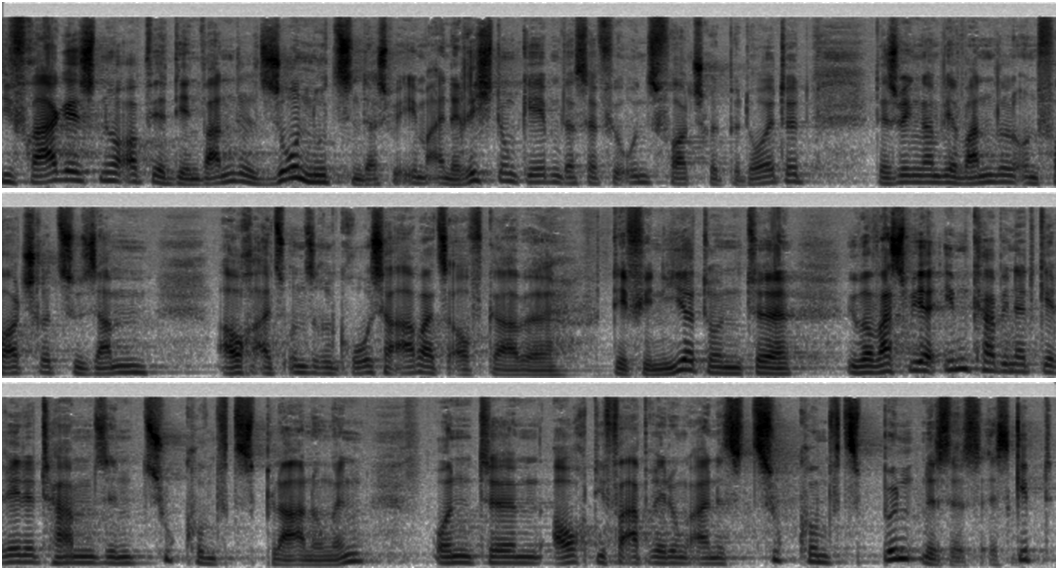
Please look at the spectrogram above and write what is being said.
Die Frage ist nur, ob wir den Wandel so nutzen, dass wir ihm eine Richtung geben, dass er für uns Fortschritt bedeutet. Deswegen haben wir Wandel und Fortschritt zusammen auch als unsere große Arbeitsaufgabe definiert. Und äh, über was wir im Kabinett geredet haben, sind Zukunftsplanungen und ähm, auch die Verabredung eines Zukunftsbündnisses. Es gibt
